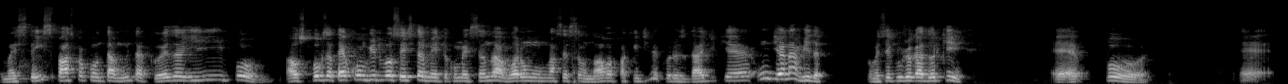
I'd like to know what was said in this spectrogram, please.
mas tem espaço para contar muita coisa e, pô, aos poucos até convido vocês também. Estou começando agora uma sessão nova para quem tiver curiosidade, que é um dia na vida. Comecei com um jogador que, é, pô, é,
